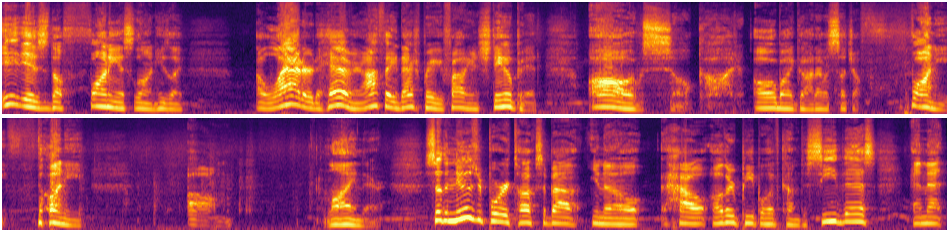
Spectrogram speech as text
It is the funniest line. He's like a ladder to heaven. I think that's pretty fucking stupid. Oh, it was so good. Oh my god, that was such a funny, funny um line there. So the news reporter talks about, you know, how other people have come to see this and that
